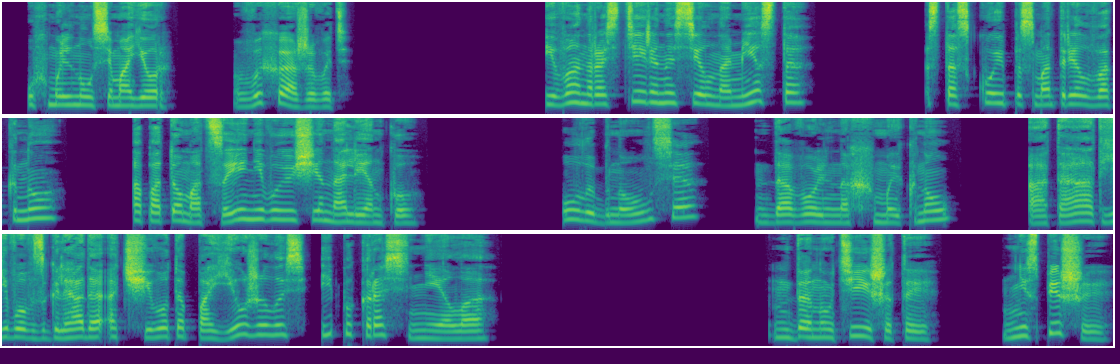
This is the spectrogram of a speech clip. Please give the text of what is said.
— ухмыльнулся майор, — «выхаживать». Иван растерянно сел на место, с тоской посмотрел в окно, а потом оценивающе на Ленку. Улыбнулся, довольно хмыкнул, а та от его взгляда от чего-то поежилась и покраснела. Да ну тише ты, не спеши.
